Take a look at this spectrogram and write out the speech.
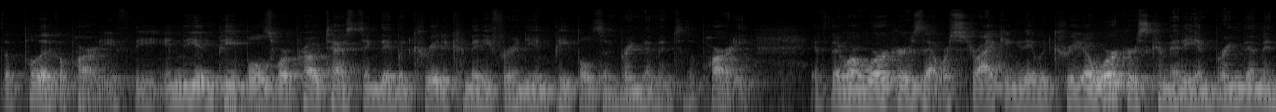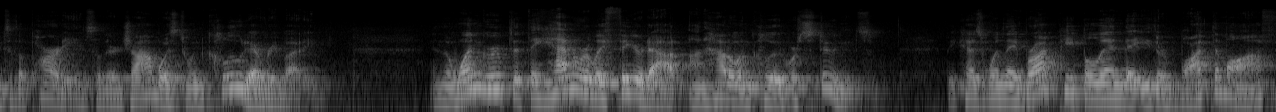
the, political party. If the Indian peoples were protesting, they would create a committee for Indian peoples and bring them into the party. If there were workers that were striking, they would create a workers' committee and bring them into the party. And so their job was to include everybody. And the one group that they hadn't really figured out on how to include were students. Because when they brought people in, they either bought them off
